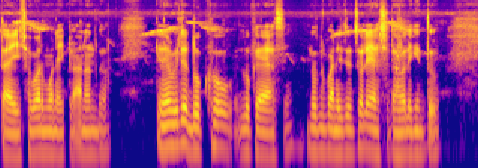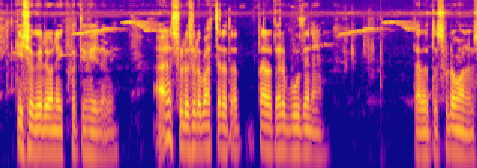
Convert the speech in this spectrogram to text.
তাই সবার মনে একটু আনন্দ। এর ভিতরে দুঃখও লুকায় আছে। নতুন পানি যদি চলে আসে, তাহলে কিন্তু কৃষকের অনেক ক্ষতি হয়ে যাবে। আর ছোটো ছোটো বাচ্চারা তারা তো আর বুঝে না। তারা তো ছোটো মানুষ।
